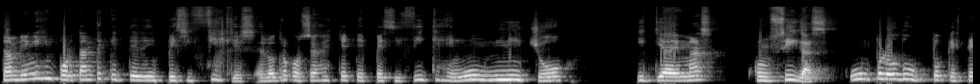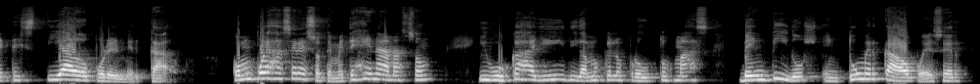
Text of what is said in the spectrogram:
También es importante que te especifiques. El otro consejo es que te especifiques en un nicho y que además consigas un producto que esté testeado por el mercado. ¿Cómo puedes hacer eso? Te metes en Amazon y buscas allí, digamos que los productos más vendidos en tu mercado, puede ser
